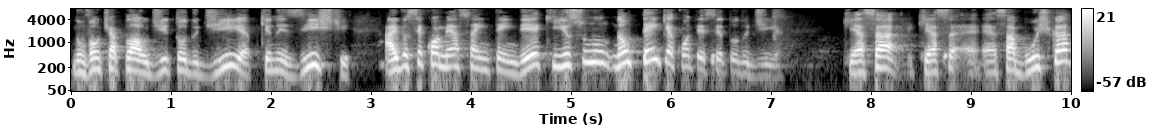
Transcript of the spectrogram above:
não vão te aplaudir todo dia, porque não existe. Aí você começa a entender que isso não, não tem que acontecer todo dia que essa, que essa, essa busca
